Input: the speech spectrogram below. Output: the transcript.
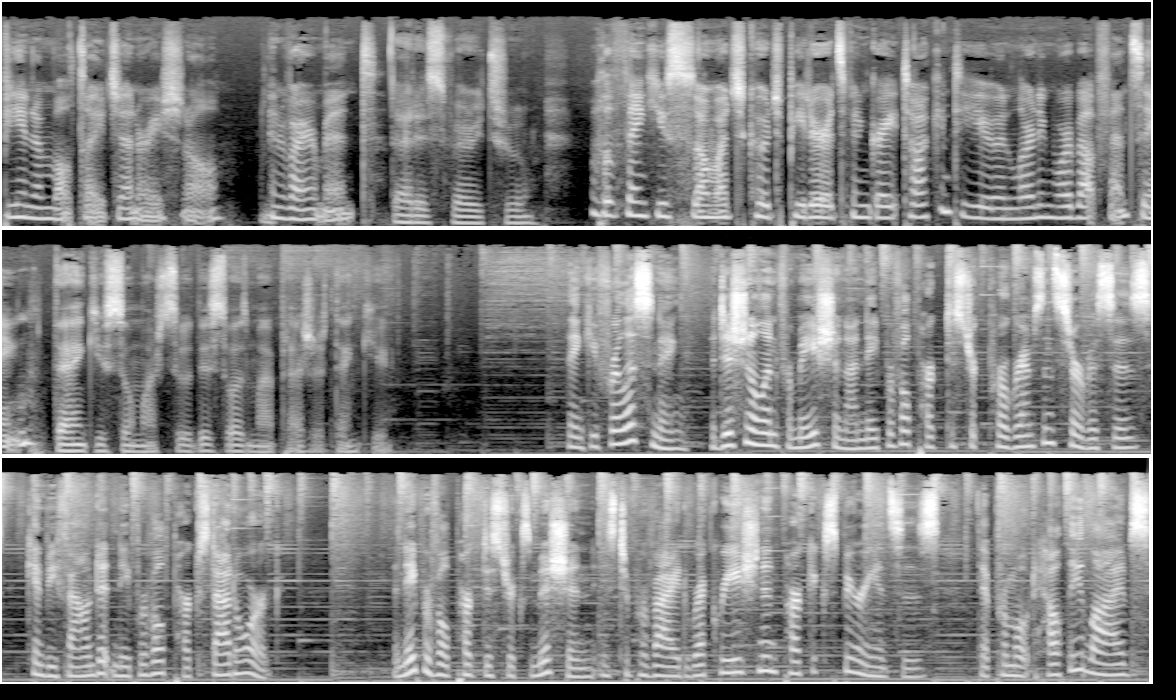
be in a multi-generational Mm. environment. That is very true. Well, thank you so much Coach Peter. It's been great talking to you and learning more about fencing. Thank you so much, Sue. This was my pleasure. Thank you. Thank you for listening. Additional information on Naperville Park District programs and services can be found at napervilleparks.org. The Naperville Park District's mission is to provide recreation and park experiences that promote healthy lives,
